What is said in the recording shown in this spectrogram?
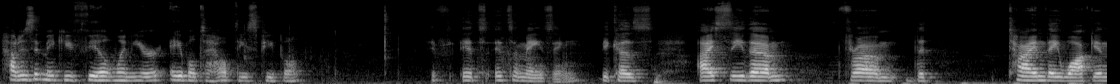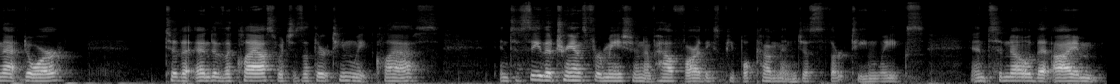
How does it make you feel when you're able to help these people? If it's it's amazing because I see them from the time they walk in that door to the end of the class, which is a 13 week class, and to see the transformation of how far these people come in just 13 weeks, and to know that I'm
